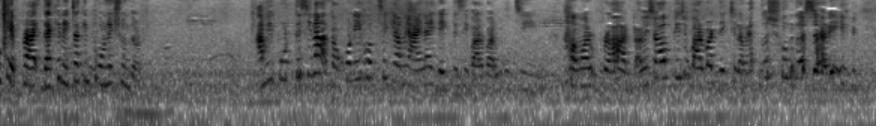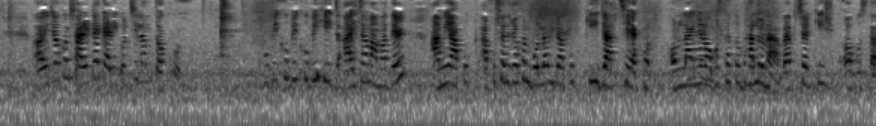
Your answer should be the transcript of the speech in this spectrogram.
ওকে প্রায় দেখেন, এটা কিন্তু অনেক সুন্দর। আমি পড়তেছি না, তখনই হচ্ছে কি আমি আয়নায় দেখতেছি বারবার, কুচি আমার প্রাণ আমি সবকিছু বারবার দেখছিলাম এত সুন্দর শাড়ি। আমি যখন শাড়িটা ক্যারি করছিলাম তখন খুবই খুবই খুবই হিট আইটেম আমাদের। আমি আপু আপুর সাথে যখন বললাম যে আপু কি যাচ্ছে এখন? অনলাইনের অবস্থা তো ভালো না ব্যবসার কি অবস্থা?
